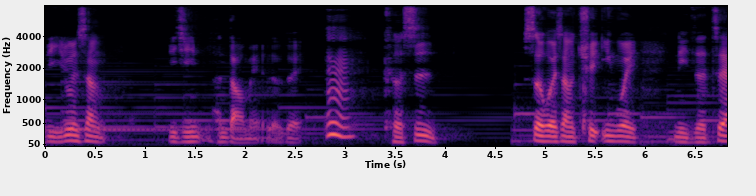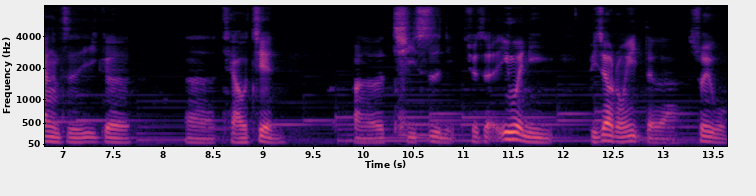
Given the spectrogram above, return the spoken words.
理论上已经很倒霉了，对不对？嗯，可是社会上却因为你的这样子一个呃条件，反而歧视你，就是因为你比较容易得啊，所以我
